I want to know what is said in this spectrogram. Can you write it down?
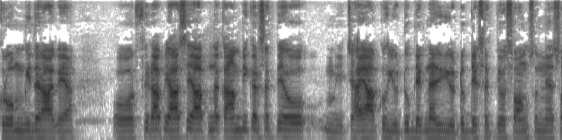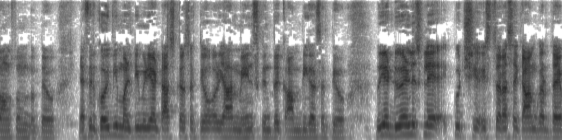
क्रोम इधर आ गया। और फिर आप यहाँ से आप अपना काम भी कर सकते हो चाहे आपको यूट्यूब देखना है यूट्यूब देख सकते हो सॉन्ग सुनना है सॉन्ग सुन सकते हो, या फिर कोई भी मल्टीमीडिया टास्क कर सकते हो और यहाँ मेन स्क्रीन पे काम भी कर सकते हो। तो ये ड्यूएल डिस्प्ले कुछ इस तरह से काम करता है।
